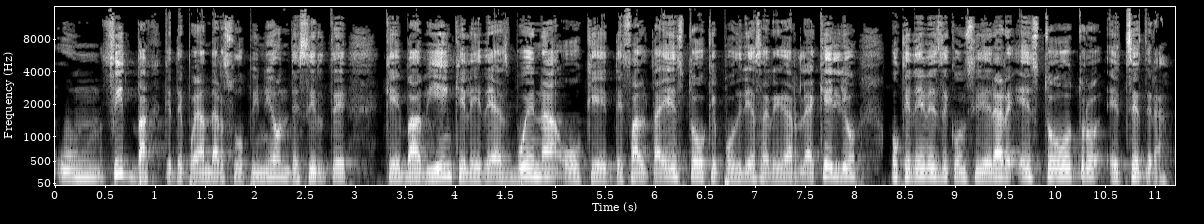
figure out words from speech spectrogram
un feedback, que te puedan dar su opinión, decirte que va bien, que la idea es buena o que te falta esto o que podrías agregarle aquello o que debes de considerar esto otro, etcétera.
